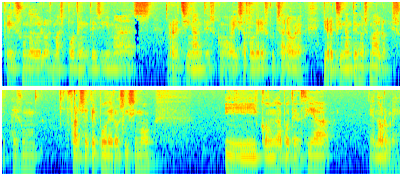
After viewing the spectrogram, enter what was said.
que es uno de los más potentes y más rechinantes, como vais a poder escuchar ahora. Y rechinante no es malo, es, es un falsete poderosísimo y con una potencia enorme.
